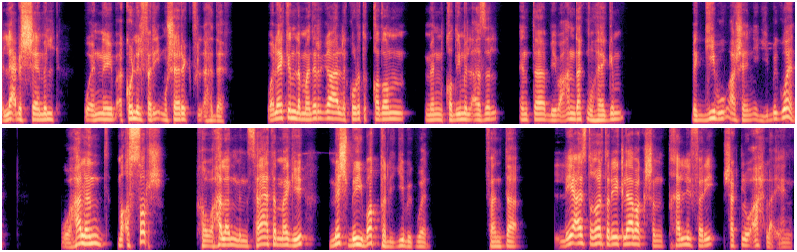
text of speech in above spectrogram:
اللعب الشامل وإن يبقى كل الفريق مشارك في الأهداف. ولكن لما نرجع لكرة القدم من قديم الأزل أنت بيبقى عندك مهاجم بتجيبه عشان يجيب أجوان. وهالاند ما قصرش. هو هالاند من ساعة ما جه مش بيبطل يجيب اجوان فأنت ليه عايز تغير طريقة لعبك عشان تخلي الفريق شكله أحلى؟ يعني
